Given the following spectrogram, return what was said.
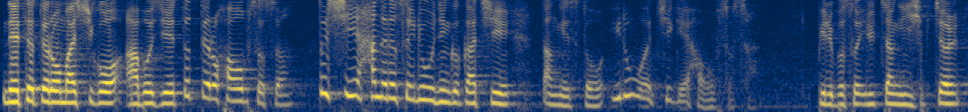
내 뜻대로 마시고 아버지의 뜻대로 하옵소서. 뜻이 하늘에서 이루어진 것 같이 땅에서도 이루어지게 하옵소서. 빌보서 1장 20절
